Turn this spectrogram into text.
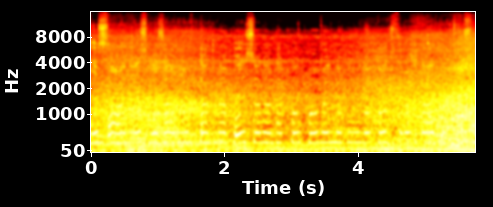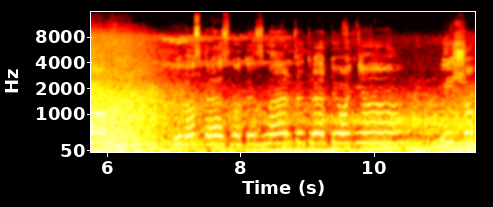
писання, сказав їм, так написано, так повинно було постраждати пісно і воскреснути з мертвих третього дня, і щоб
